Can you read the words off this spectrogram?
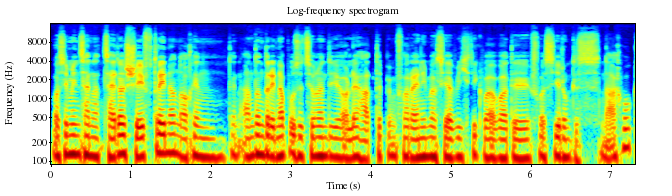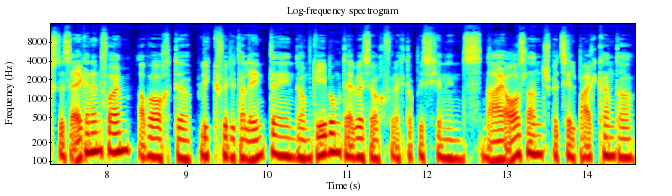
Was ihm in seiner Zeit als Cheftrainer und auch in den anderen Trainerpositionen, die er alle hatte beim Verein, immer sehr wichtig war, war die Forcierung des Nachwuchs, des eigenen vor allem, aber auch der Blick für die Talente in der Umgebung, teilweise auch vielleicht ein bisschen ins nahe Ausland, speziell Balkan. Da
